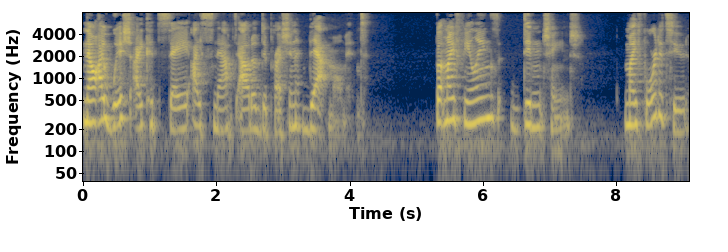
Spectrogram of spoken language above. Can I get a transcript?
Now, I wish I could say I snapped out of depression that moment. But my feelings didn't change. My fortitude,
